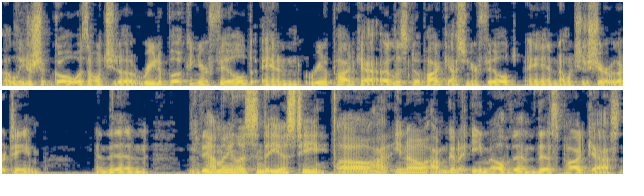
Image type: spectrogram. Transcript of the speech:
uh, leadership goal was I want you to read a book in your field and read a podcast, uh, listen to a podcast in your field, and I want you to share it with our team. And then the, How many listen to EST? Oh, I, you know, I'm going to email them this podcast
